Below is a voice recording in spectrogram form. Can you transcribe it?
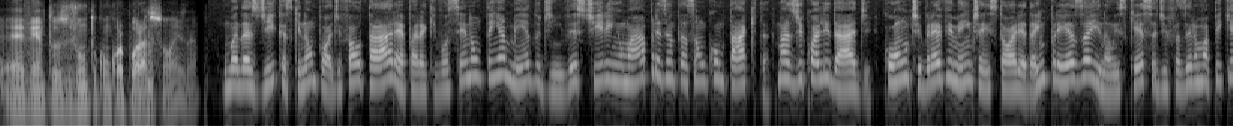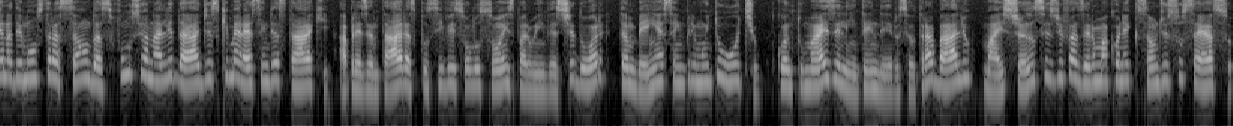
eventos junto com corporações, né. Uma das dicas que não pode faltar é para que você não tenha medo de investir em uma apresentação compacta, mas de qualidade. Conte brevemente a história da empresa e não esqueça de fazer uma pequena demonstração das funcionalidades que merecem destaque. Apresentar as possíveis soluções para o investidor também é sempre muito útil. Quanto mais ele entender o seu trabalho, mais chances de fazer uma conexão de sucesso.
